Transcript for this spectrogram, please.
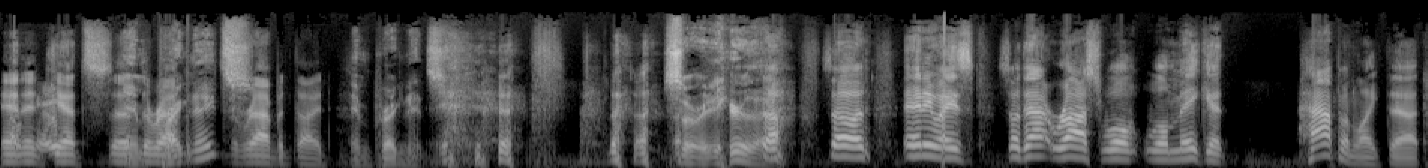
and okay. it gets uh, the rabbit. The rabbit died. Impregnates. Sorry to hear that. So, so, anyways, so that rust will will make it happen like that.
